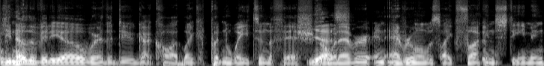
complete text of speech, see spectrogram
you know the video where the dude got caught like putting weights in the fish yes. or whatever, and mm-hmm. everyone was like fucking steaming.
